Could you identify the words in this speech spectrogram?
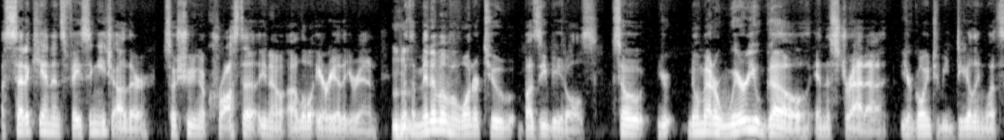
a set of cannons facing each other. So shooting across the, you know, a little area that you're in Mhm. with a minimum of one or two buzzy beetles. So you're no matter where you go in the strata, you're going to be dealing with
